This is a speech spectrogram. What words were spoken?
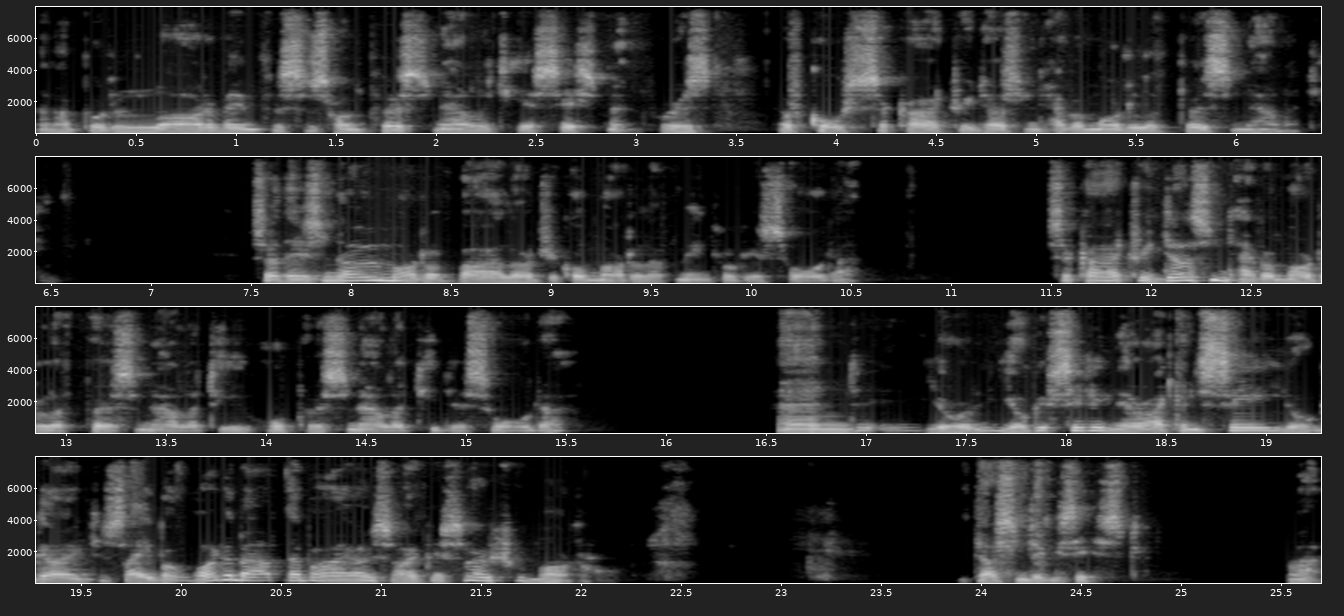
And I put a lot of emphasis on personality assessment, whereas, of course, psychiatry doesn't have a model of personality. So there's no model, biological model of mental disorder. Psychiatry doesn't have a model of personality or personality disorder. And you're, you're sitting there, I can see you're going to say, but what about the biopsychosocial model? It doesn't exist. Right?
